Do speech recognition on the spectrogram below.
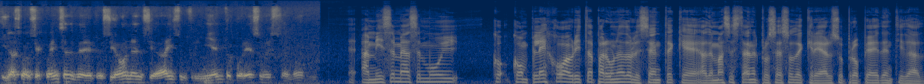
Y las consecuencias de depresión, ansiedad y sufrimiento por eso es enorme. A mí se me hace muy complejo ahorita para un adolescente que además está en el proceso de crear su propia identidad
